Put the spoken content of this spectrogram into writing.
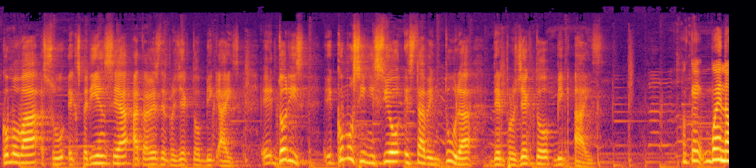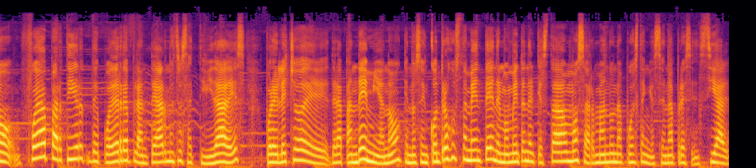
cómo va su experiencia a través del proyecto Big Eyes. Eh, Doris, eh, ¿cómo se inició esta aventura del proyecto Big Eyes? Ok, bueno, fue a partir de poder replantear nuestras actividades por el hecho de, la pandemia, ¿no? Que nos encontró justamente en el momento en el que estábamos armando una puesta en escena presencial.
